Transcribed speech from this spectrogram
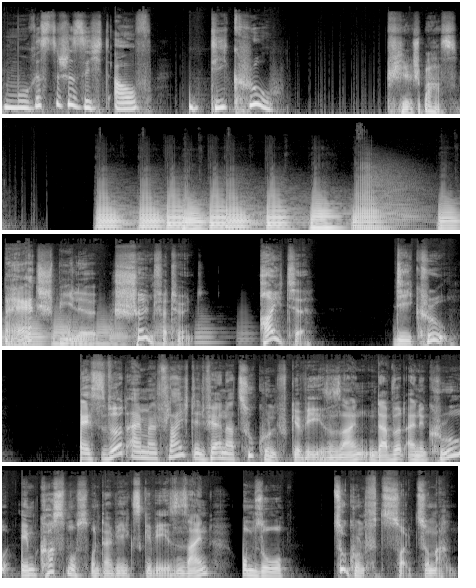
humoristische Sicht auf die Crew. Viel Spaß. Brettspiele schön vertönt. Heute die Crew. Es wird einmal vielleicht in ferner Zukunft gewesen sein, da wird eine Crew im Kosmos unterwegs gewesen sein, um so Zukunftszeug zu machen.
